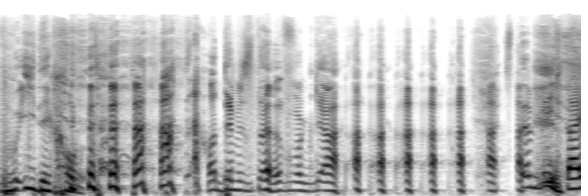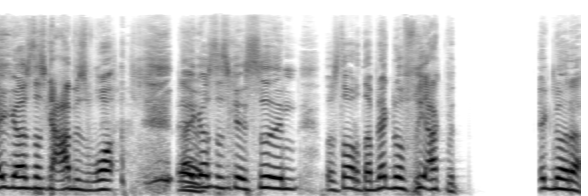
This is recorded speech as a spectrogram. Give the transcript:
På ID-kortet. og det vil stadig fungere. Der er ikke også, der skal arbejdes, bror. Der er Ja. ikke også, der skal sidde ind. Der står der, der bliver ikke noget fri Ahmed. Ikke noget der.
